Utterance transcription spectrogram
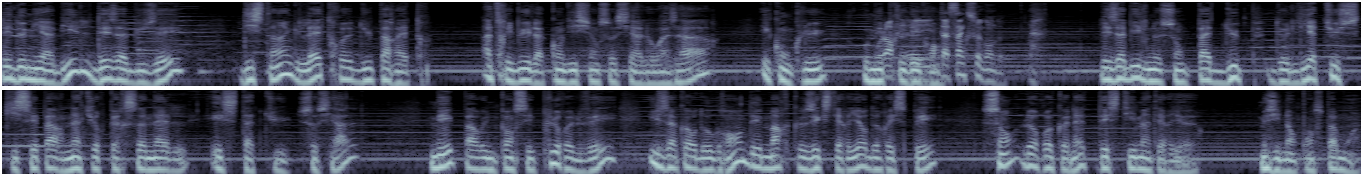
Les demi-habiles, désabusés, distinguent l'être du paraître, attribuent la condition sociale au hasard et concluent au mépris des grands. T'as 5 secondes. Les habiles ne sont pas dupes de l'hiatus qui sépare nature personnelle et statut social, mais par une pensée plus relevée, ils accordent aux grands des marques extérieures de respect sans leur reconnaître d'estime intérieure. Mais ils n'en pensent pas moins.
